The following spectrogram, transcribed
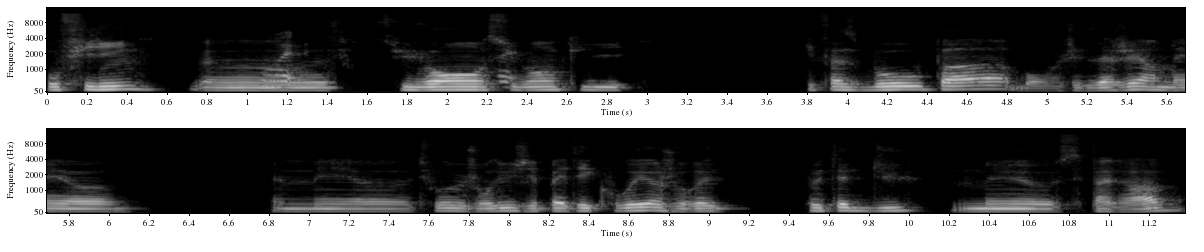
au feeling, Ouais, euh, suivant, ouais, suivant qu'il qu'il fasse beau ou pas. Bon, j'exagère, mais, euh, mais euh, tu vois, aujourd'hui, j'ai pas été courir, j'aurais peut-être dû, mais euh, c'est pas grave.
